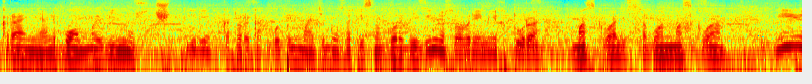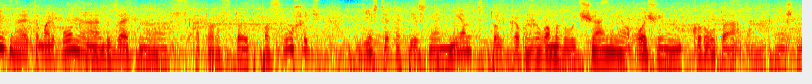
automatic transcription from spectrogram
крайний альбом Вильнюс 4, который, как вы понимаете, был записан в городе Вильнюс во время их тура Москва-Лиссабон-Москва. И на этом альбоме обязательно, который стоит послушать, есть эта песня «Мент» только в живом звучании. Очень круто конечно,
